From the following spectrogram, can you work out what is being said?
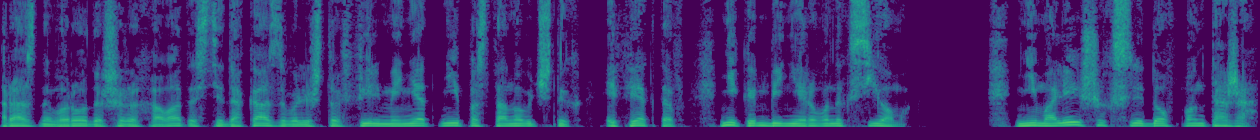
Разного рода шероховатости доказывали, что в фильме нет ни постановочных эффектов, ни комбинированных съемок, ни малейших следов монтажа.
